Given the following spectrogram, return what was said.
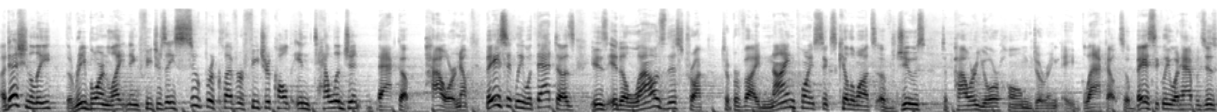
Additionally, the Reborn Lightning features a super clever feature called Intelligent Backup Power. Now, basically what that does is it allows this truck to provide 9.6 kilowatts of juice to power your home during a blackout. So basically what happens is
